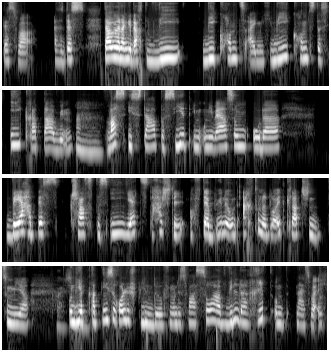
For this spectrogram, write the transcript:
Das war, also das, da haben wir dann gedacht, wie, wie kommt es eigentlich? Wie kommt es, dass ich gerade da bin? Was ist da passiert im Universum? Oder wer hat das geschafft, dass ich jetzt da stehe auf der Bühne und 800 Leute klatschen zu mir? Und ich habe gerade diese Rolle spielen dürfen und es war so ein wilder Ritt und nein, es war echt,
